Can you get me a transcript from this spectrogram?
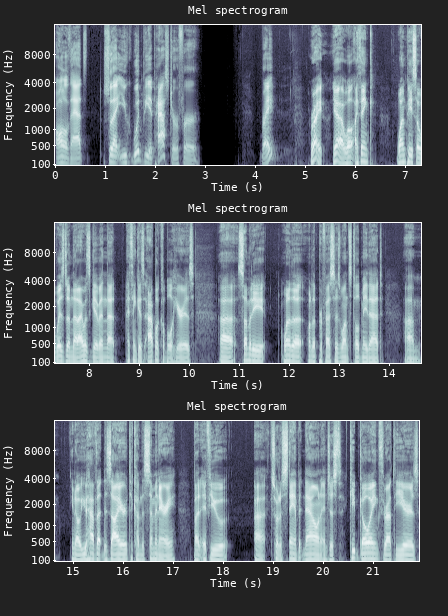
all of that so that you would be a pastor for, right? Right. Yeah. Well, I think one piece of wisdom that I was given that I think is applicable here is uh, somebody, one of the one of the professors once told me that um, you know you have that desire to come to seminary, but if you uh, sort of stamp it down and just keep going throughout the years,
